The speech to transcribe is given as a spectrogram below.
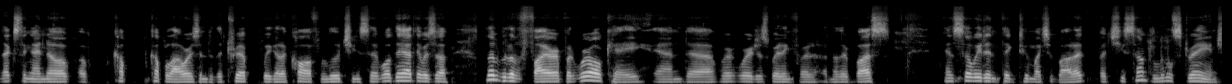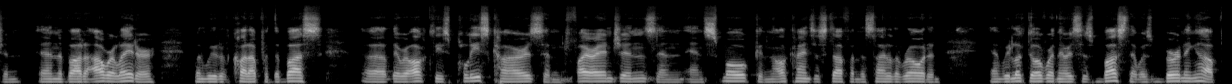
next thing I know, a couple, couple hours into the trip, we got a call from Lucci and said, "Well, Dad, there was a little bit of a fire, but we're okay, and uh, we're we're just waiting for another bus." And so we didn't think too much about it. But she sounded a little strange, and and about an hour later, when we would have caught up with the bus, uh, there were all these police cars and fire engines and and smoke and all kinds of stuff on the side of the road, and and we looked over and there was this bus that was burning up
